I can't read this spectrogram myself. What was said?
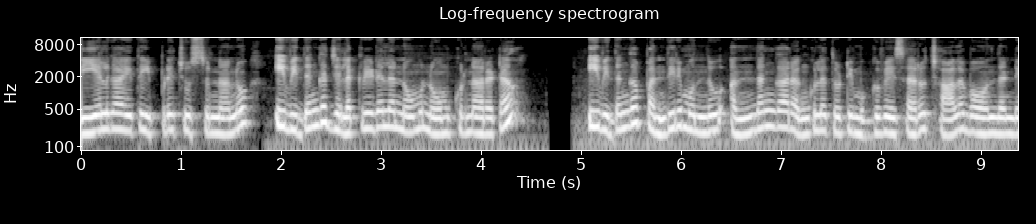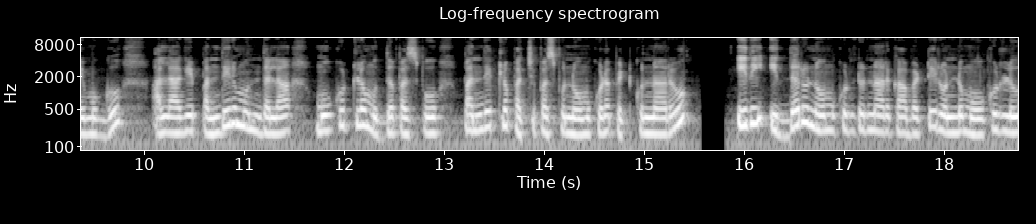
రియల్గా అయితే ఇప్పుడే చూస్తున్నాను. ఈ విధంగా జలక్రీడల నోము నోముకున్నారట. ఈ విధంగా పందిరి ముందు అందంగా రంగులతోటి ముగ్గు వేశారు. చాలా బాగుందండి ముగ్గు. అలాగే పందిరి ముందల మూకుట్లో ముద్ద పసుపు పందిట్లో పచ్చి పసుపు నోము కూడా పెట్టుకున్నారు. ఇది ఇద్దరు నోముకుంటున్నారు కాబట్టి రెండు మూకుళ్ళు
